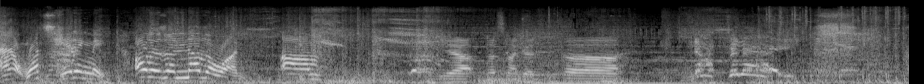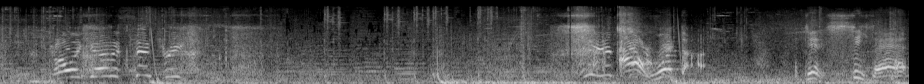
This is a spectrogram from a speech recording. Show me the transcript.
Ow, what's hitting me? Oh, there's another one! Um, Yeah, that's not good. Uh, Not today! Calling down a sentry! Ow, what the? I didn't see that.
